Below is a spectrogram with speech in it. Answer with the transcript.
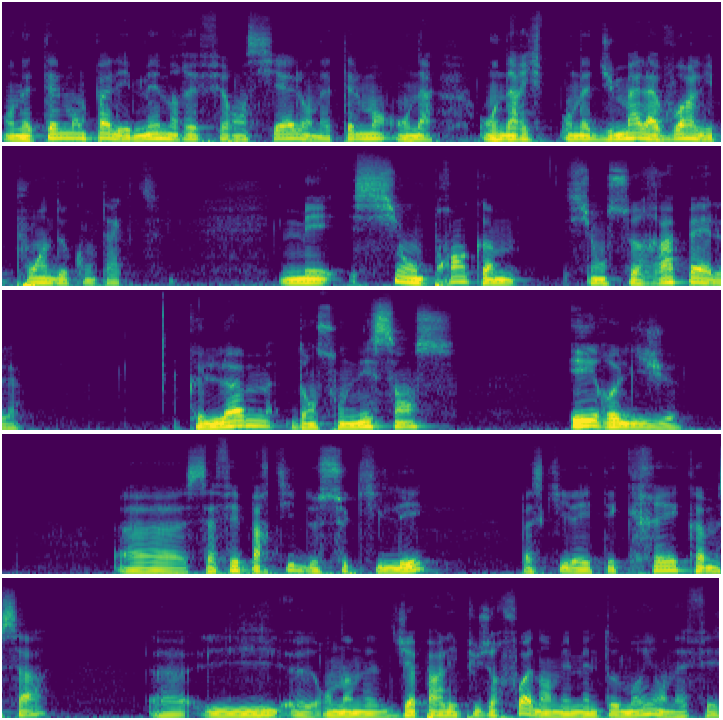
on n'a tellement pas les mêmes référentiels, on a tellement, on a, on arrive, on a du mal à voir les points de contact. Mais si on prend comme, si on se rappelle que l'homme, dans son essence, est religieux, euh, ça fait partie de ce qu'il est parce qu'il a été créé comme ça. Euh, euh, on en a déjà parlé plusieurs fois dans Memento Mori, on a fait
